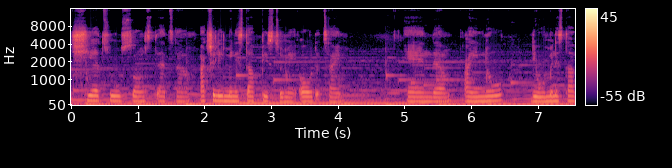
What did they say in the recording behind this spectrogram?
share two songs that um, actually minister peace to me all the time. And um, I know they will minister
